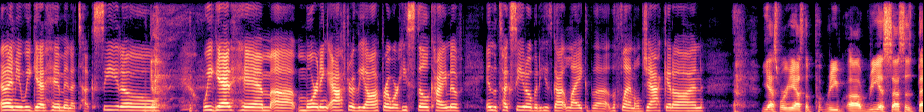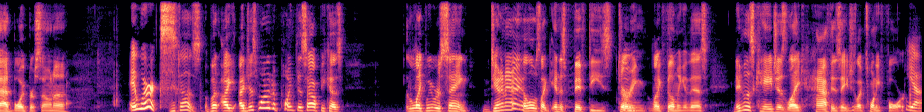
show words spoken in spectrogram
And I mean, we get him in a tuxedo. we get him uh, morning after the opera, where he's still kind of in the tuxedo, but he's got like the the flannel jacket on. yes where he has to re, uh, reassess his bad boy persona It works. It does. But I, I just wanted to point this out because, like we were saying, Danny Aiello's like in his 50s during like filming of this. Nicolas Cage is like half his age. He's like 24. Yeah.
